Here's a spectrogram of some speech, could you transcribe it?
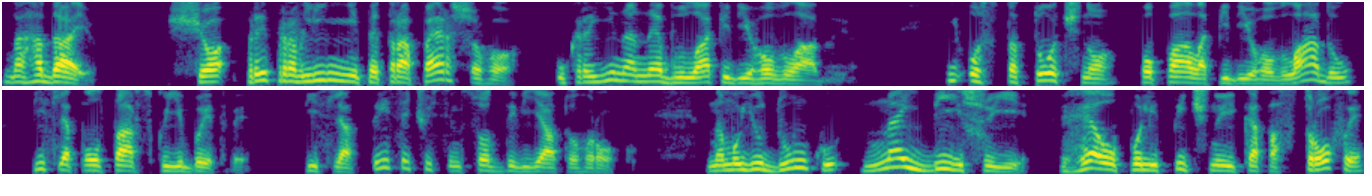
Нагадаю, що при правлінні Петра І Україна не була під його владою і остаточно попала під його владу після Полтавської битви, після 1709 року. На мою думку, найбільшої геополітичної катастрофи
